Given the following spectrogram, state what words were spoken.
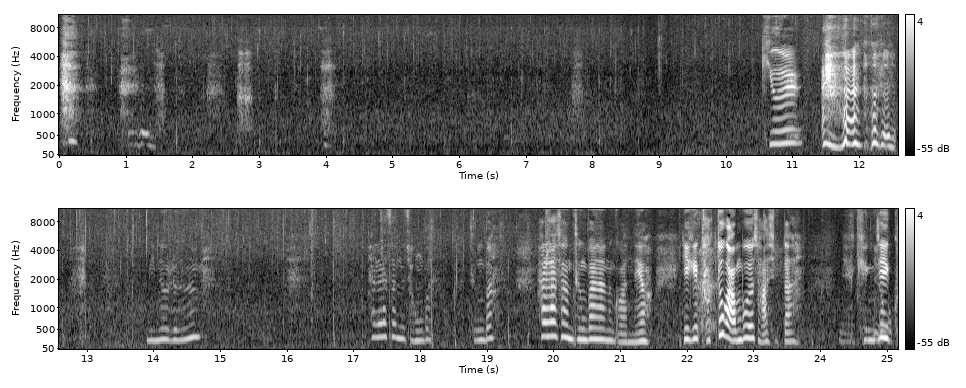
귤. 민오름 한라산을 정반 등반? 한라산 등반하는 것 같네요. 이게 각도가 안 보여서 아쉽다. 굉장히 구,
